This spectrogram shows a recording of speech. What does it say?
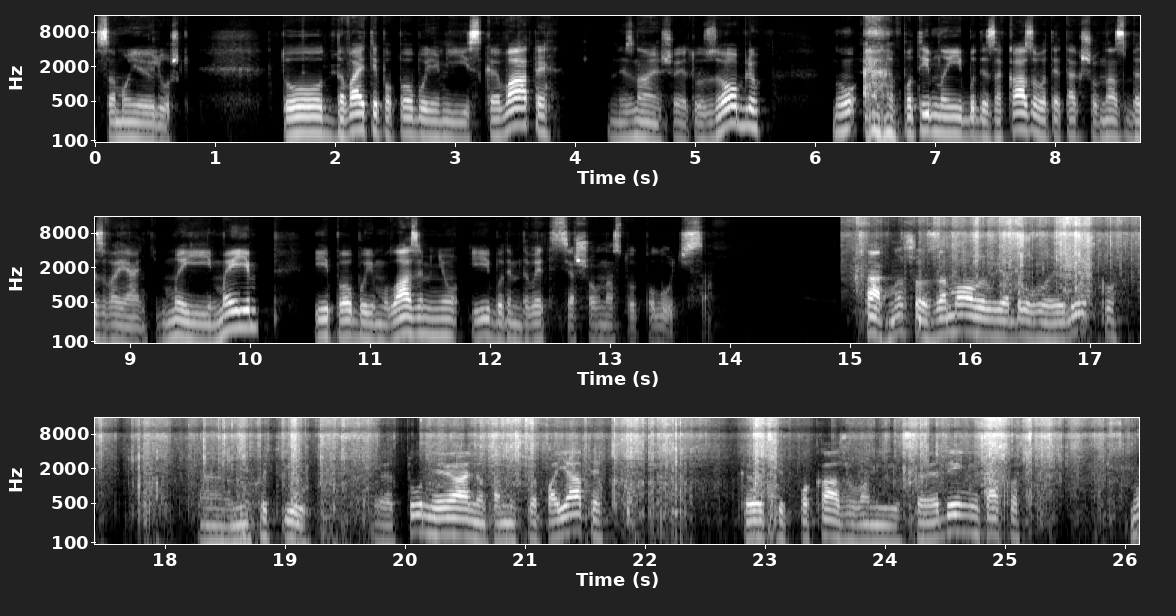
самої Ілюшки. То давайте попробуємо її скривати. Не знаю, що я тут зроблю. Ну, потрібно її буде заказувати, так що в нас без варіантів. Ми її миємо і пробуємо лаземню, і будемо дивитися, що в нас тут вийде. Так, ну що, замовив я другу Ілюшку. Е, Не хотів. Е, Ту нереально там ще паяти. Коротше, покажу вам її всередині також. Ну,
